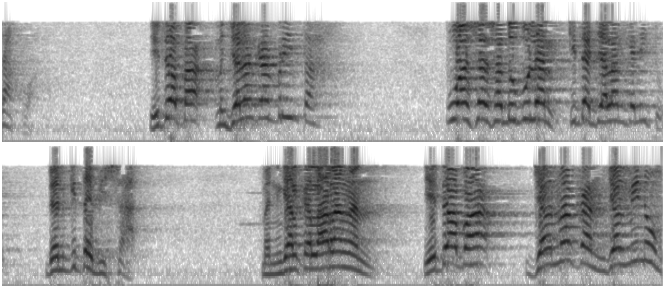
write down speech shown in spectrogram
takwa. Itu apa? Menjalankan perintah. Puasa satu bulan, kita jalankan itu. Dan kita bisa. Meninggalkan larangan. Itu apa? Jangan makan, jangan minum.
